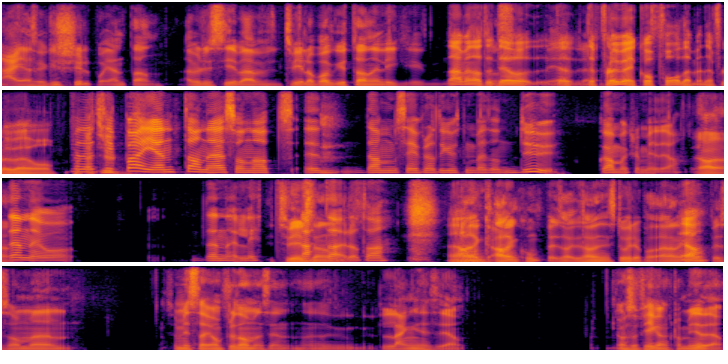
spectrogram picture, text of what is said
Nei, jeg skal ikke skylde på jentene. Jeg vil jo si jeg tviler på at guttene er like Nei, men at det, det, det, flaue er ikke å få det, men det flaue er å Men jeg Jeg tipper jentene er sånn at eh, de sier fra til gutten bare sånn Du ga meg klamydia. Ja, ja. Den er jo Den er litt Utvilsomt. lettere å ta. Jeg hadde, en, jeg hadde en kompis faktisk, jeg hadde en historie på det. Jeg hadde en Ja. kompis som, eh, som mista jomfrudommen sin eh, lenge siden. Og så fikk han klamydia.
